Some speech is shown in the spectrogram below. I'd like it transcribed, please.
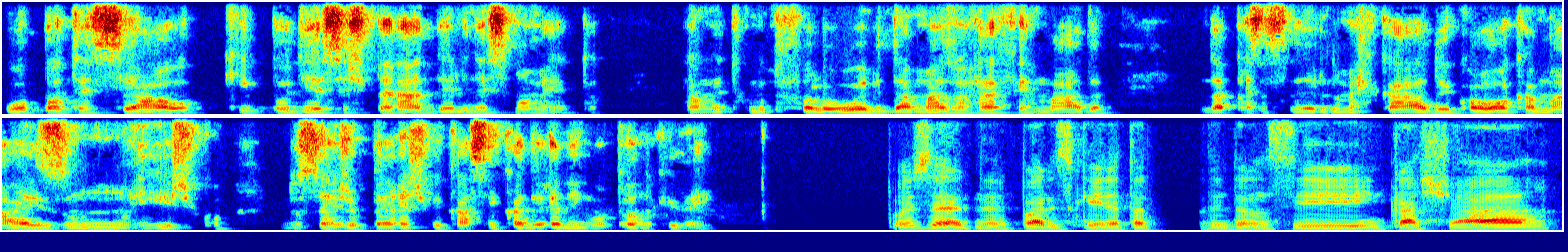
o potencial que podia se esperar dele nesse momento. Realmente, como tu falou, ele dá mais uma reafirmada da presença dele no mercado e coloca mais um risco do Sérgio Pérez ficar sem cadeira nenhuma para o ano que vem. Pois é, né? Parece que ainda está tentando se encaixar,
